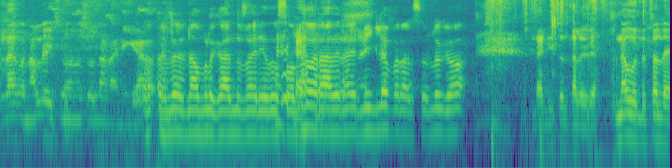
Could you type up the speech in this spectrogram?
எல்லாருக்கும் நல்ல விஷயம் சொல்லலாம் நீங்கள் இல்லை நம்மளுக்கு அந்த மாதிரி எதுவும் சொல்ல வராதுண்ணா நீங்களே பரவாயில்ல சொல்லுங்க. நடி சொல் தலைவர். என்ன ஊரில் சொல்லு?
